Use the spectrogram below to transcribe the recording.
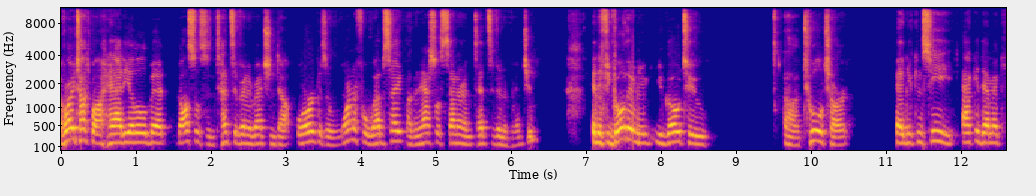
I've already talked about Hattie a little bit. Also, this intensiveintervention.org is a wonderful website by the National Center for Intensive Intervention. And if you go there and you, you go to uh, tool chart, and you can see academic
